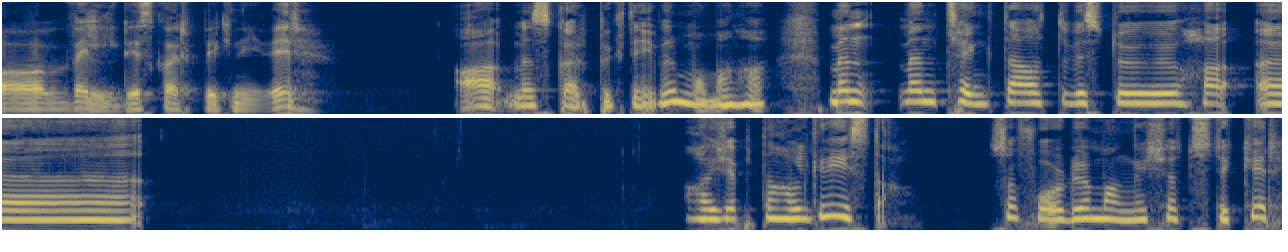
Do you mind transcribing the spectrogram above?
og veldig skarpe kniver. ja, men skarpe kniver må man ha. Men, men tenk deg at hvis du har øh, har kjøpt en halv gris, da, så får du jo mange kjøttstykker.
